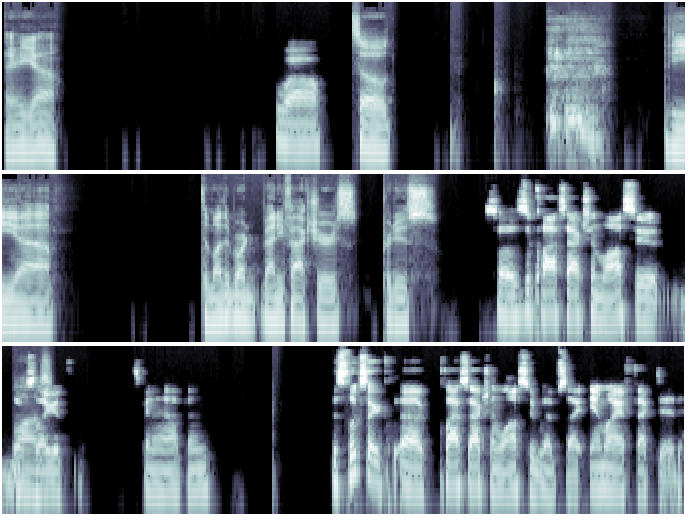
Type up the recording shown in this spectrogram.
There you go. Wow. So the uh the motherboard manufacturers produce So this is a class action lawsuit. Looks Laws. like it, it's gonna happen. This looks like a uh, class action lawsuit website. Am I affected?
